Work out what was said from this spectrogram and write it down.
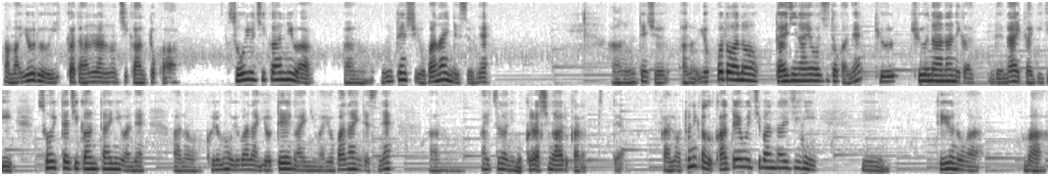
まあ、夜一家団らんの時間とか、そういう時間には、あの、運転手呼ばないんですよね。あの、運転手、あの、よっぽどあの、大事な用事とかね、急、急な何かでない限り、そういった時間帯にはね、あの、車を呼ばない、予定外には呼ばないんですね。あの、あいつらにも暮らしがあるからって言って、あの、とにかく家庭を一番大事に、っていうのが、まあ、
